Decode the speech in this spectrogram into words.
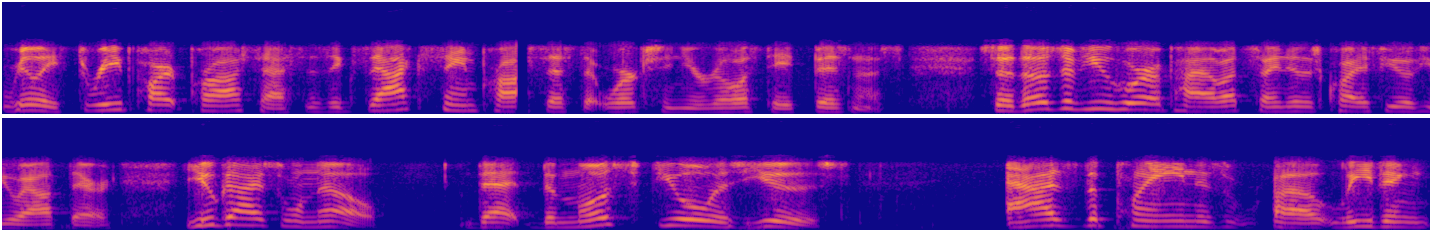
really three part process is exact same process that works in your real estate business. So those of you who are pilots, I know there's quite a few of you out there, you guys will know that the most fuel is used as the plane is uh, leaving,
